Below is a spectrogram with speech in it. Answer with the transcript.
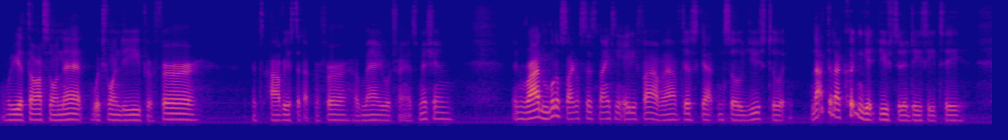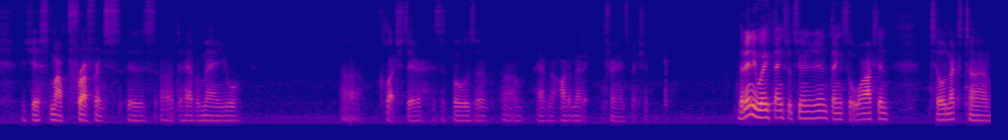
What are your thoughts on that? Which one do you prefer? It's obvious that I prefer a manual transmission. Been riding motorcycles since 1985 and I've just gotten so used to it. Not that I couldn't get used to the DCT, it's just my preference is uh, to have a manual uh, clutch there as opposed to um, having an automatic transmission. But anyway, thanks for tuning in. Thanks for watching. Until next time,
